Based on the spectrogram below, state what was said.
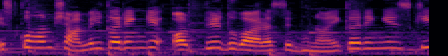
इसको हम शामिल करेंगे और फिर दोबारा से भुनाई करेंगे इसकी।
